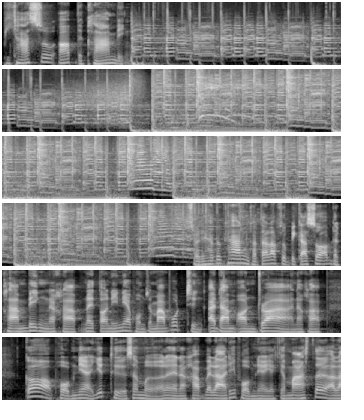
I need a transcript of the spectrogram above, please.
Picasso of the Climbing สวัสดีครับทุกท่าน ขอต้อนรับสู่ Picasso of the Climbing นะครับ ในตอนนี้เนี่ยผมจะมาพูดถึง Adam Ondra นะครับ ก็ผมเนี่ยยึดถือเสมอเลยนะครับ เวลาที่ผมเนี่ยอยากจะ master อะไร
